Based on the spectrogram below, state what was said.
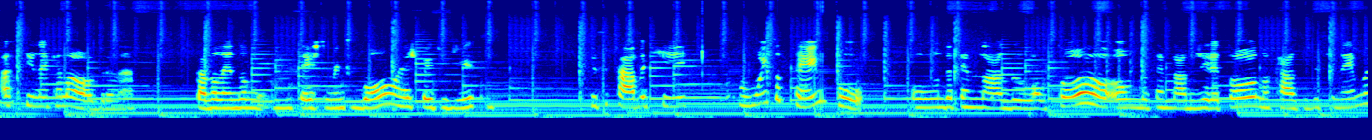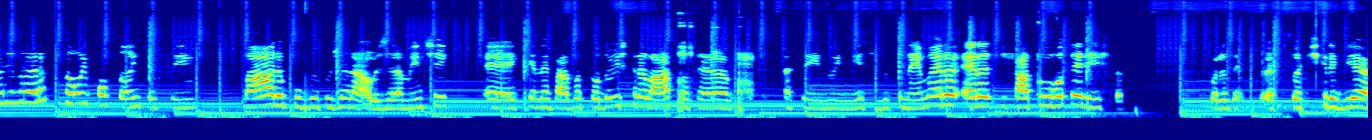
assina aquela obra, né? Estava lendo um texto muito bom a respeito disso, que citava que por muito tempo um determinado autor ou um determinado diretor, no caso de cinema, ele não era tão importante assim para o público geral. Geralmente, é, quem levava todo o estrelato até assim no início do cinema era, era de fato o roteirista, por exemplo, a pessoa que escrevia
